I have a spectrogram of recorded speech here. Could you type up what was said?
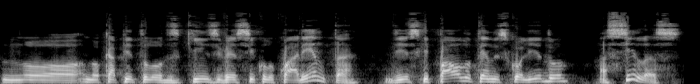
No, no capítulo 15, versículo 40, diz que Paulo, tendo escolhido a Silas,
